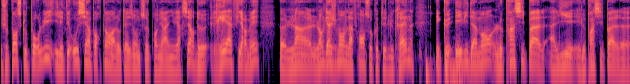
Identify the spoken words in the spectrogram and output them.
je pense que pour lui, il était aussi important à l'occasion de ce premier anniversaire de réaffirmer euh, l'engagement de la France aux côtés de l'Ukraine et que, évidemment, le principal allié et le principal euh,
